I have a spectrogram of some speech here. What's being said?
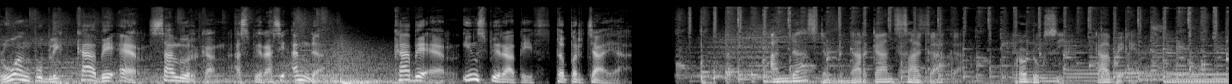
Ruang Publik KBR, salurkan aspirasi Anda. KBR, inspiratif, terpercaya. Anda sedang mendengarkan Saga, produksi KBR.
